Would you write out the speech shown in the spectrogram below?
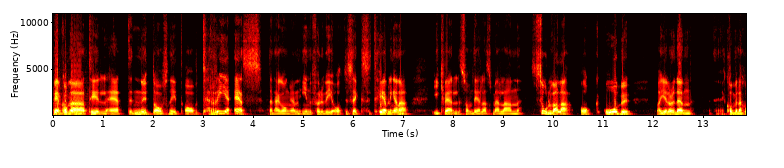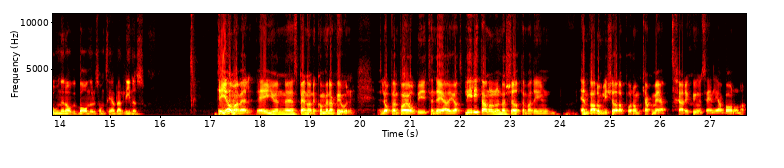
Välkomna till ett nytt avsnitt av 3S. Den här gången inför V86-tävlingarna ikväll som delas mellan Solvalla och Åby. Vad gäller den eh, kombinationen av banor som tävlar Linus? Det gör man väl. Det är ju en eh, spännande kombination. Loppen på Åby tenderar ju att bli lite annorlunda kört än vad, det, än vad de blir körda på de kanske mer traditionsenliga banorna.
